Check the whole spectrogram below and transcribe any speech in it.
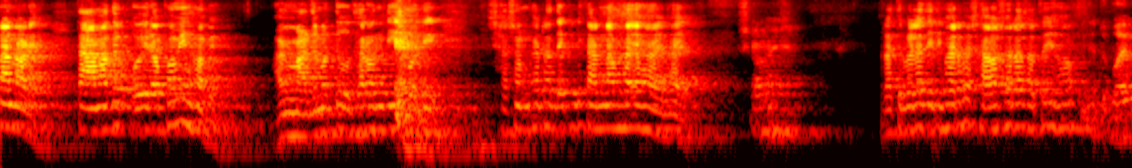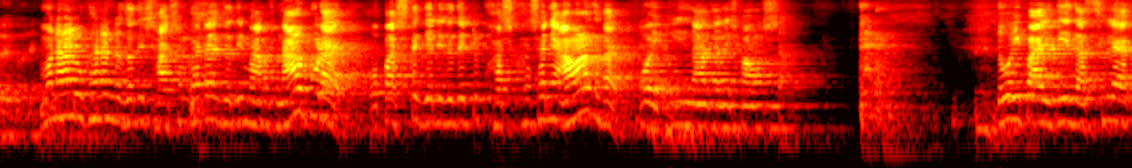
না নড়ে তা আমাদের ওই রকমই হবে। আমি মাঝে মধ্যে উদাহরণ দিয়ে বলি শাসনঘাটা দেখলে কান্না ভয় হয় ভাই? রাতের বেলা যেতে পারবে সাহস হারা যতই হোক। মনে হয় ওখানে যদি শাসন ঘাটায় যদি মানুষ নাও পড়ায় ও পাশতে গেলে যদি একটু খসখসানি আওয়াজ হয় ওই কি না জানি সমস্যা। তো ওই পাশ দিয়ে যাচ্ছিল এক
